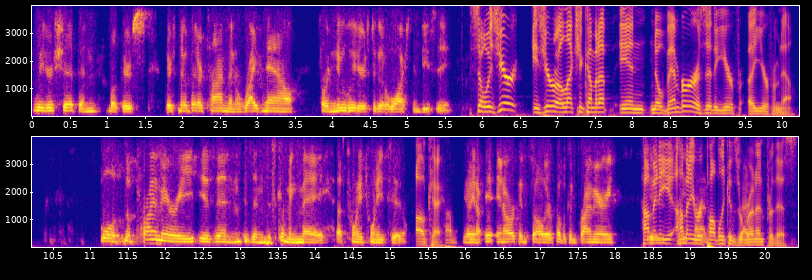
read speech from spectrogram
leadership. And look, there's there's no better time than right now for new leaders to go to Washington D.C. So is your is your election coming up in November, or is it a year a year from now? Well, the primary is in is in this coming May of 2022. Okay. Um, you know, in, in Arkansas, the Republican primary. How many how many Republicans are running for this?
